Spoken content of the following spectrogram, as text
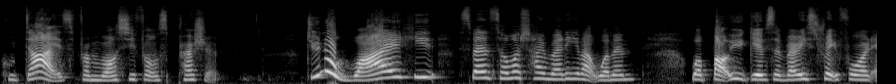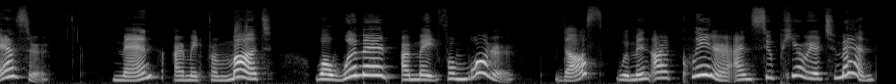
who dies from Wang Xifeng's pressure. Do you know why he spends so much time writing about women? Well, Bao Yu gives a very straightforward answer. Men are made from mud, while women are made from water. Thus, women are cleaner and superior to men.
